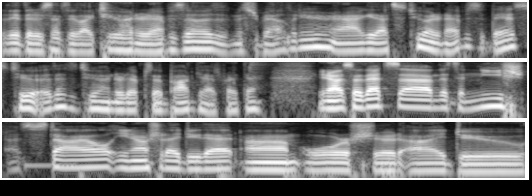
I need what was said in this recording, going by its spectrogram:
I think there's something like 200 episodes of Mr. Belvedere. I, that's 200 episodes. That's two. That's a 200 episode podcast right there. You know, so that's um, that's a niche style. You know, should I do that, um, or should I do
